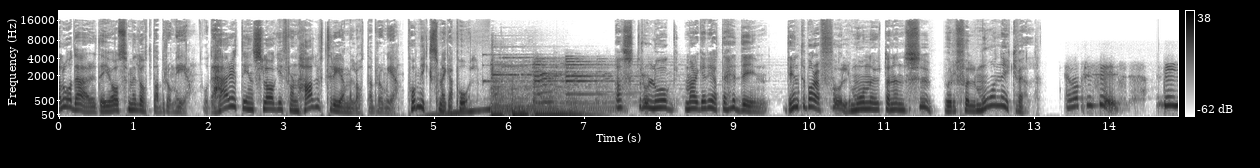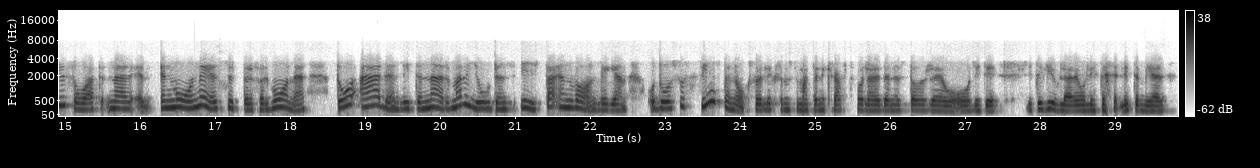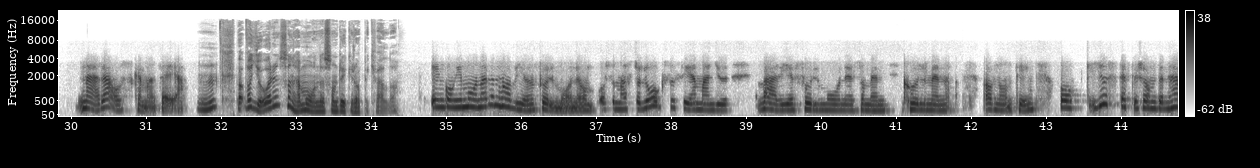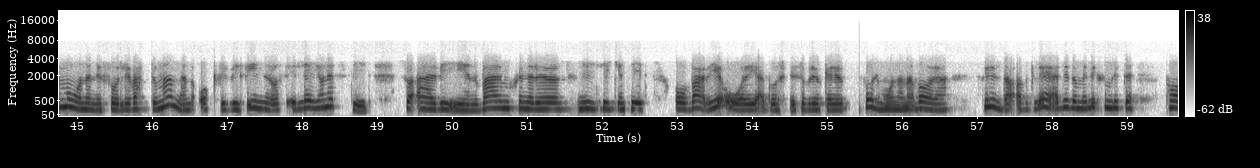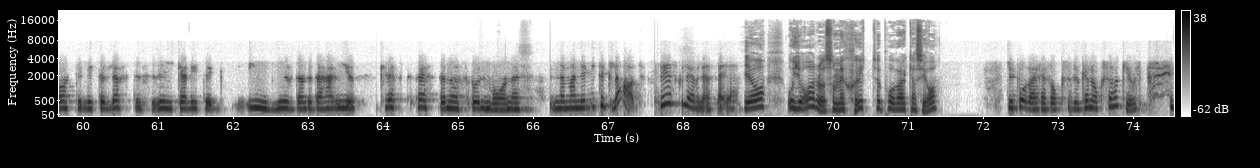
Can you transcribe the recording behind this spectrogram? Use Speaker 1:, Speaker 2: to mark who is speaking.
Speaker 1: Hallå där, det är jag som är Lotta Bromé och det här är ett inslag från Halv tre med Lotta Bromé på Mix Megapol. Astrolog Margareta Hedin, det är inte bara fullmåne utan en superfullmåne ikväll.
Speaker 2: Ja, precis. Det är ju så att när en måne är superfullmåne då är den lite närmare jordens yta än vanligen och då så syns den också liksom som att den är kraftfullare, den är större och, och lite, lite gulare och lite, lite mer nära oss kan man säga.
Speaker 1: Mm. vad gör en sån här måne som dyker upp ikväll då?
Speaker 2: En gång i månaden har vi ju en fullmåne och, som astrolog så ser man ju varje fullmåne som en kulmen av någonting. Och just eftersom den här månen är full i Vattumannen och vi befinner oss i lejonets tid så är vi i en varm, generös, nyfiken tid och varje år i augusti så brukar ju fullmånarna vara fyllda av glädje. De är liksom lite party, lite löftesrika, lite inbjudande. Det här är ju kräftfesternas fullmåne när man är lite glad. Det skulle jag vilja säga.
Speaker 1: Ja, och jag då som är skytt, hur påverkas jag?
Speaker 2: Du påverkas också, du kan också ha kul.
